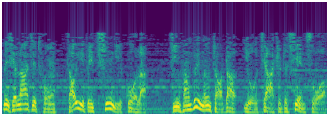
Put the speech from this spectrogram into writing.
那些垃圾桶早已被清理过了，警方未能找到有价值的线索。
